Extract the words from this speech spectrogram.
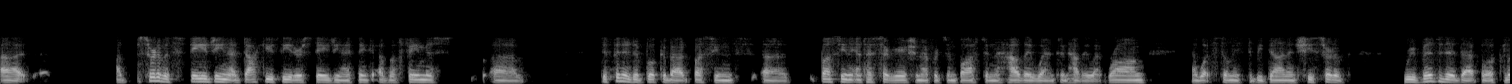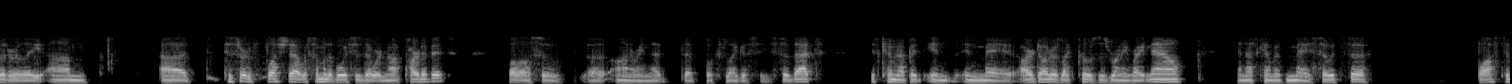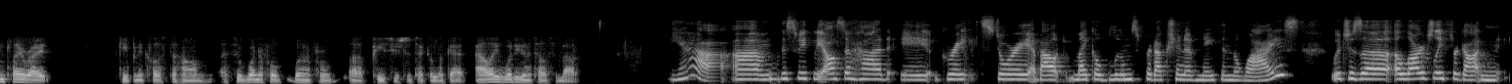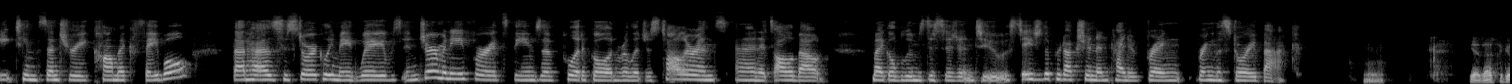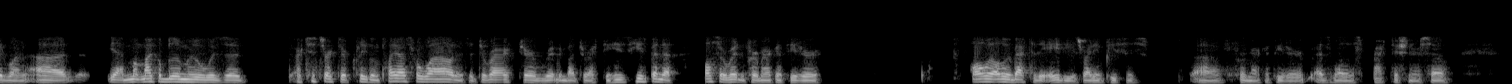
uh, a sort of a staging, a docu theater staging, I think, of a famous uh, definitive book about busing's uh, busing anti-segregation efforts in Boston and how they went and how they went wrong and what still needs to be done. And she sort of revisited that book literally um, uh, to sort of flush it out with some of the voices that were not part of it, while also uh, honoring that that book's legacy. So that is coming up in, in, in May. Our Daughters Like Pillars is running right now, and that's coming up in May. So it's a Boston playwright keeping it close to home. It's a wonderful, wonderful uh, piece you should take a look at. Ali, what are you going to tell us about? Yeah. Um, this week we also had a great story about Michael Bloom's production of Nathan the Wise, which is a, a largely forgotten 18th century comic fable that has historically made waves in Germany for its themes of political and religious tolerance. And it's all about Michael Bloom's decision to stage the production and kind of bring bring the story back. Hmm. Yeah, that's a good one. Uh, yeah, M- Michael Bloom, who was a artistic director of Cleveland Playhouse for a while, and is a director, written about directing. He's he's been a, also written for American theater all, all the way back to the 80s, writing pieces uh, for American theater as well as practitioners. So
